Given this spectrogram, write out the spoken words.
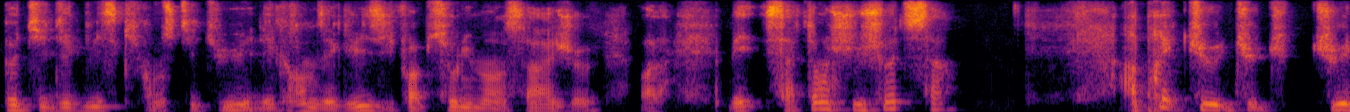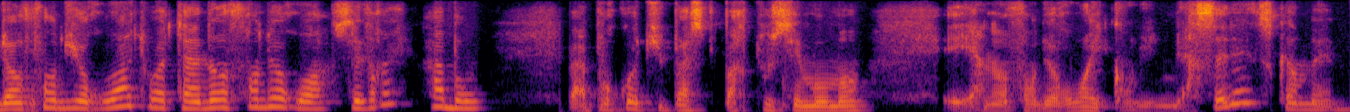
petites églises qui constituent et des grandes églises, il faut absolument ça. Je, voilà. Mais Satan chuchote ça. Après, tu, tu, tu- es l'enfant du roi, toi, tu es un enfant de roi, c'est vrai? Ah bon? Bah, Pourquoi tu passes par tous ces moments? Et un enfant de roi, il conduit une Mercedes quand même.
